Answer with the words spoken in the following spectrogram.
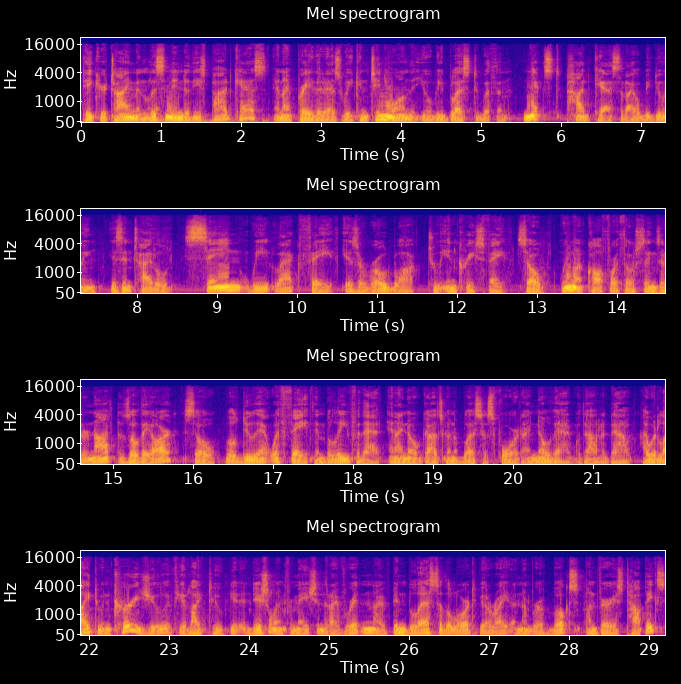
take your time and listen into these podcasts. And I pray that as we continue on that you'll be blessed with them. Next podcast that I will be doing is entitled Saying We Lack Faith is a Roadblock to Increase Faith. So we want to call forth those things that are not as though they are. So we'll do that with faith and believe for that. And I know God's going to bless us for it. I know that without a doubt. I would like to encourage you, if you'd like to get additional information that I've written, I've been blessed of the Lord to be able to write a number of books on various topics.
